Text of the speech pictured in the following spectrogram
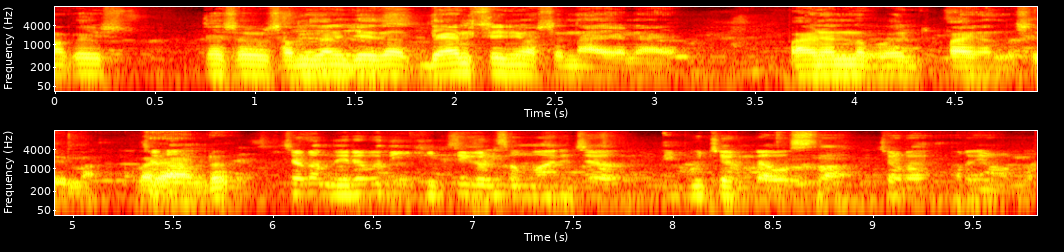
മകേഷ് കേശവ് സംവിധാനം ചെയ്ത ധ്യാൻ ശ്രീനിവാസൻ നായകനായ പതിനൊന്ന് പോയിന്റ് പതിനൊന്ന് സിനിമ വരാനുണ്ട്. ചേട്ടാ നിരവധി ഹിറ്റുകൾ സമ്മാനിച്ച ദിപ്പുച്ചേറിന്റെ അവസ്ഥ ചേട്ടാ അറിയണമല്ലോ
